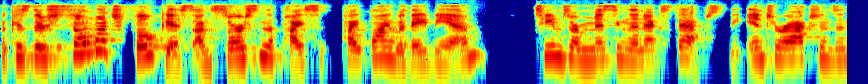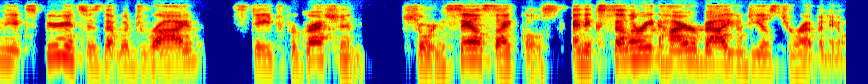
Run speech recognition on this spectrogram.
Because there's so much focus on sourcing the pipeline with ABM, teams are missing the next steps, the interactions and the experiences that would drive stage progression, shorten sales cycles, and accelerate higher value deals to revenue.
